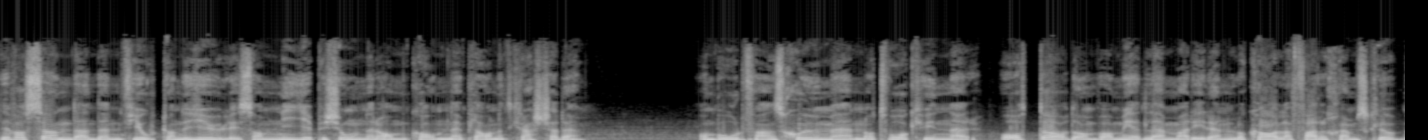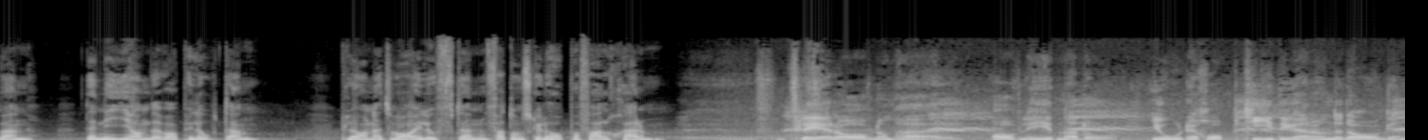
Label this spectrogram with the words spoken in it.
Det var söndagen den 14 juli som nio personer omkom när planet kraschade. Ombord fanns sju män och två kvinnor och åtta av dem var medlemmar i den lokala fallskärmsklubben. Den nionde var piloten. Planet var i luften för att de skulle hoppa fallskärm. Flera av de här avlidna då gjorde hopp tidigare under dagen,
